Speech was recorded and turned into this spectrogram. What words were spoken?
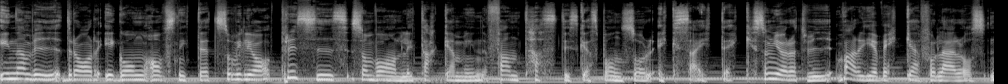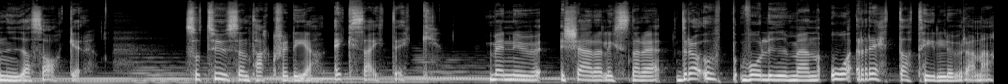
Innan vi drar igång avsnittet så vill jag precis som vanligt tacka min fantastiska sponsor Excitec som gör att vi varje vecka får lära oss nya saker. Så tusen tack för det, Excitec. Men nu, kära lyssnare, dra upp volymen och rätta till lurarna.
